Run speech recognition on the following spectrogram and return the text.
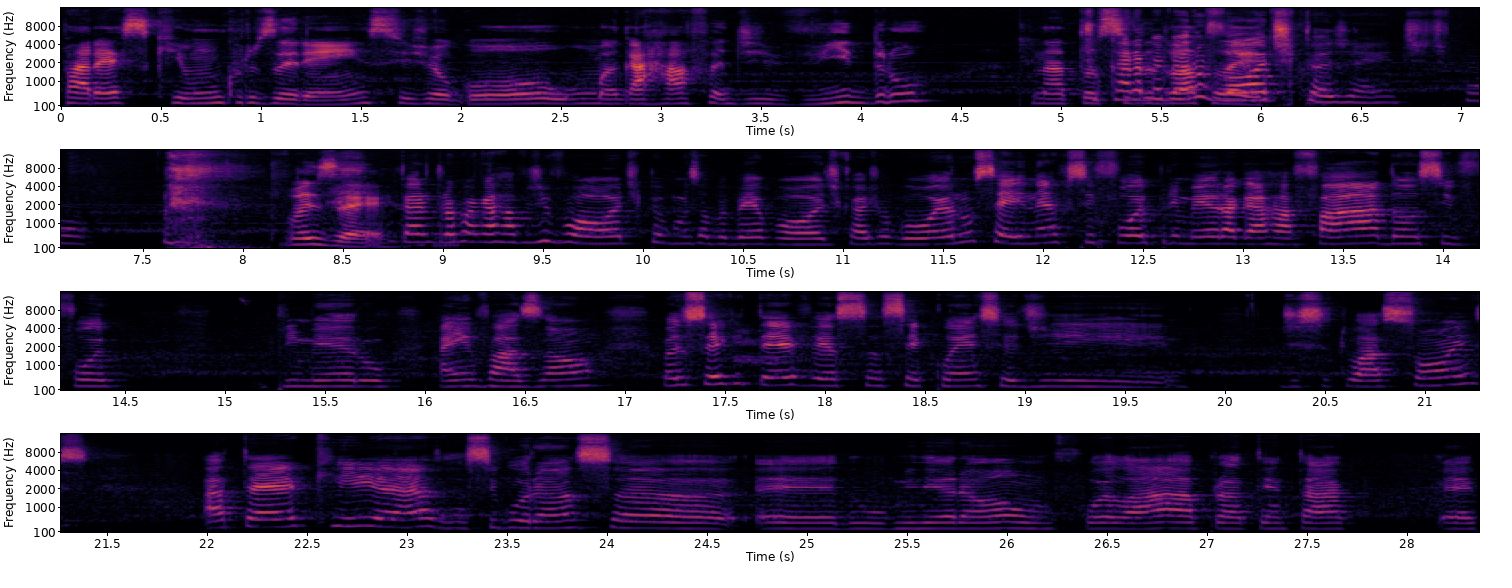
parece que um cruzeirense jogou uma garrafa de vidro na torcida do Atlético. O cara bebendo vodka, gente. Tipo... Pois é. O cara entrou com a garrafa de vodka, começou a beber vodka, jogou. Eu não sei, né, se foi primeiro a garrafada ou se foi primeiro a invasão. Mas eu sei que teve essa sequência de, de situações até que é, a segurança é, do Mineirão foi lá para tentar é,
